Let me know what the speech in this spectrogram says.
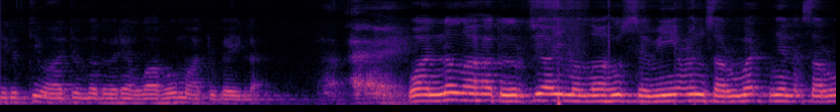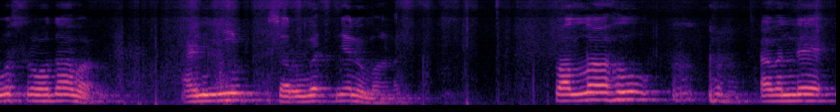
തിരുത്തി മാറ്റുന്നത് വരെ അള്ളാഹു മാറ്റുകയില്ല. വന്നല്ലാഹ തീർച്ചയായും അള്ളാഹു സെമീഉൻ സർവജ്ഞൻ സർവശ്രോതാവാണ് അലിയും സർവജ്ഞനുമാണ്. അള്ളാഹു അവന്റെ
